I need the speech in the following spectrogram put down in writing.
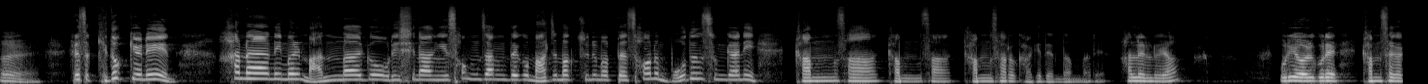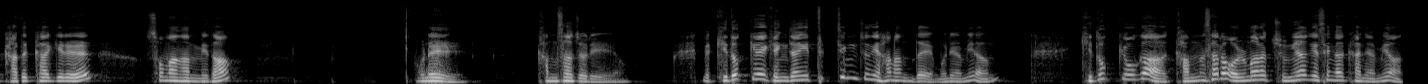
네. 그래서 기독교는 하나님을 만나고 우리 신앙이 성장되고 마지막 주님 앞에 서는 모든 순간이 감사, 감사, 감사로 가게 된단 말이에요. 할렐루야. 우리 얼굴에 감사가 가득하기를 소망합니다. 오늘 감사절이에요. 그러니까 기독교의 굉장히 특징 중에 하나인데 뭐냐면 기독교가 감사를 얼마나 중요하게 생각하냐면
